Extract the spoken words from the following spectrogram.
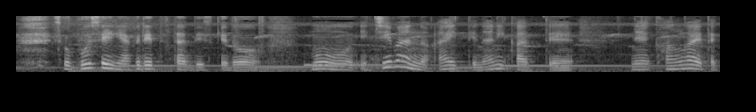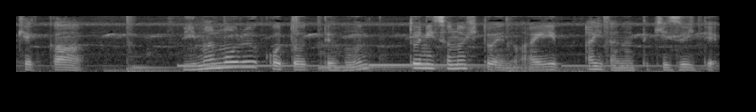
そう母性にあふれてたんですけどもう一番の愛って何かってね考えた結果見守ることって本当にその人への愛愛だなって気づいて。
